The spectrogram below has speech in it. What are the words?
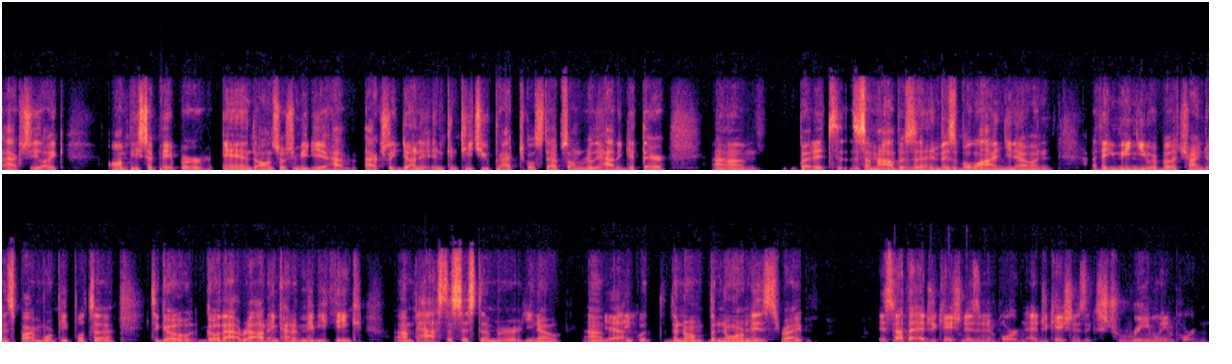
actually like on piece of paper and on social media have actually done it and can teach you practical steps on really how to get there. Um, but it's somehow there's an invisible line you know and i think me and you are both trying to inspire more people to to go go that route and kind of maybe think um, past the system or you know um, Yeah. think what the norm the norm is right? It's not that education isn't important. Education is extremely important.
